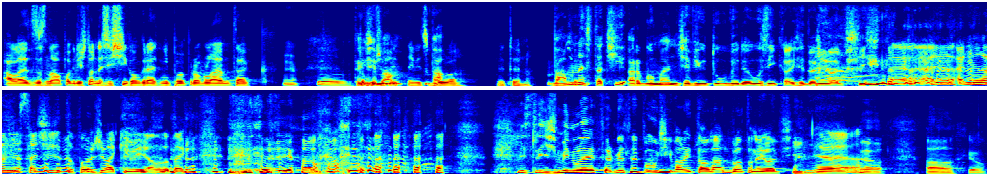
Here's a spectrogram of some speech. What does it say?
ale zase naopak, když to neřeší konkrétní problém, tak Jo. to, Takže být nejvíc vám- je to jedno. Vám nestačí argument, že v YouTube videu říkali, že to je nejlepší. Ne, ani, ani nám nestačí, že to používa Kiwi, alebo tak. jo. Myslíš, v minulé firmě jsme používali tohle a bylo to nejlepší. Yeah. Jo. Ach jo.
